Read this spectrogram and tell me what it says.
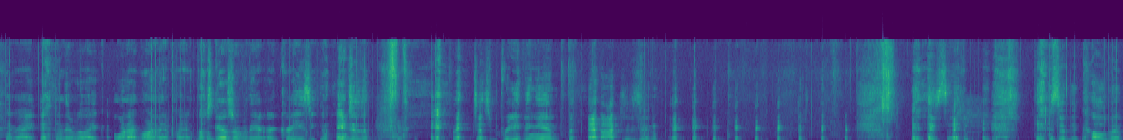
right? And they were like, we're not going to that plant. Those guys over there are crazy. They're just they're just breathing in that oxygen. they said, they said they called them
